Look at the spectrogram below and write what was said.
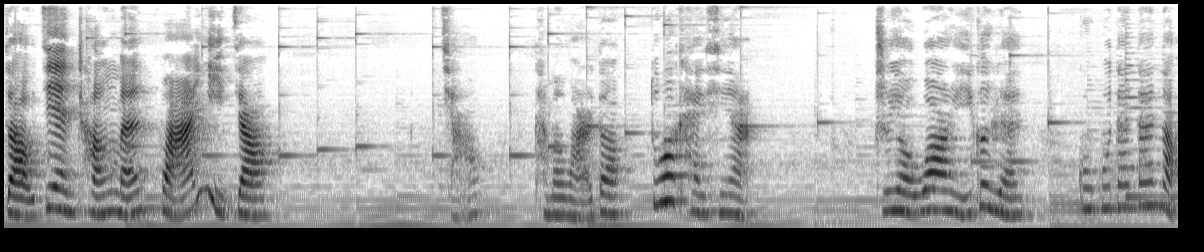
走进城门滑一跤。他们玩的多开心啊！只有沃尔一个人，孤孤单单的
